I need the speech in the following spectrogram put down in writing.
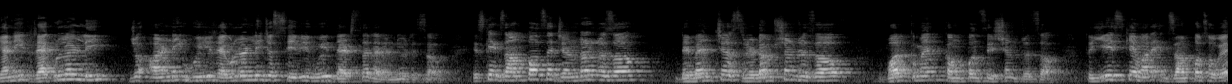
यानी रेगुलरली जो अर्निंग हुई रेगुलरली जो सेविंग हुई दैट्स द रेवेन्यू रिज़र्व इसके एग्जांपल्स है general reserve debentures redemption reserve workman compensation reserve तो ये इसके हमारे एग्जांपल्स हो गए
